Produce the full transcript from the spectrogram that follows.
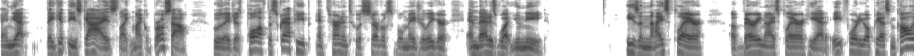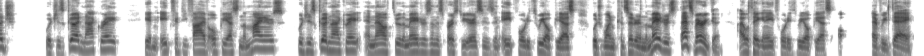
and yet they get these guys like Michael Brosseau who they just pull off the scrap heap and turn into a serviceable major leaguer. And that is what you need. He's a nice player, a very nice player. He had an 840 OPS in college, which is good, not great. He had an 855 OPS in the minors, which is good, not great. And now through the majors in his first two years, he's an 843 OPS, which when considering the majors, that's very good. I will take an 843 OPS every day.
